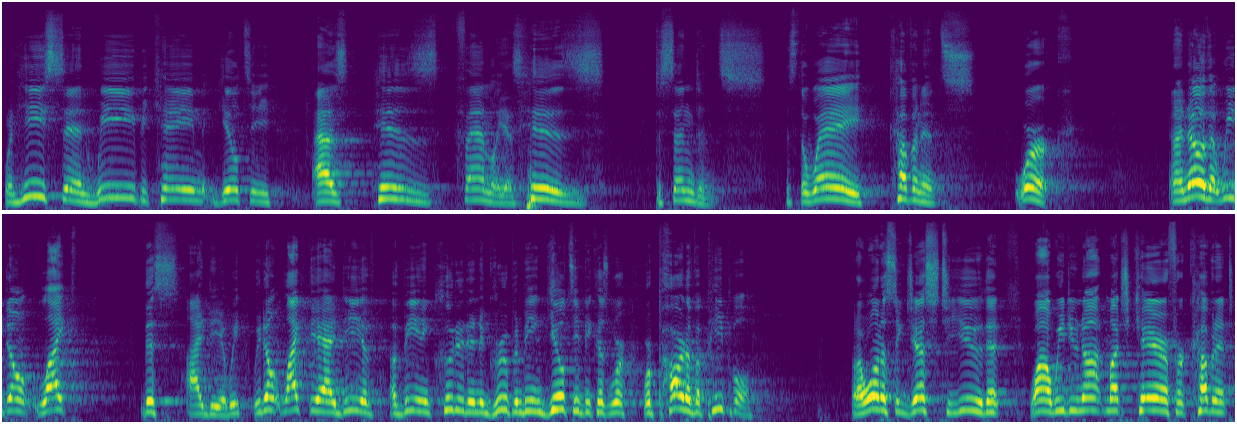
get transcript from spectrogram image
When he sinned, we became guilty as his family, as his descendants. It's the way covenants work. And I know that we don't like this idea. We, we don't like the idea of, of being included in a group and being guilty because we're, we're part of a people. But I want to suggest to you that while we do not much care for covenant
